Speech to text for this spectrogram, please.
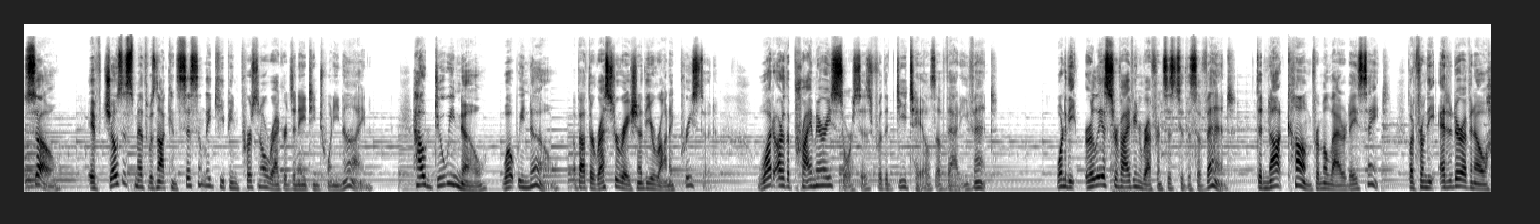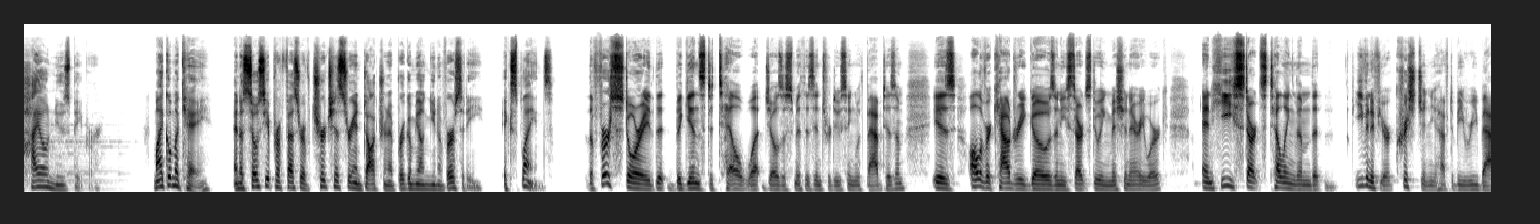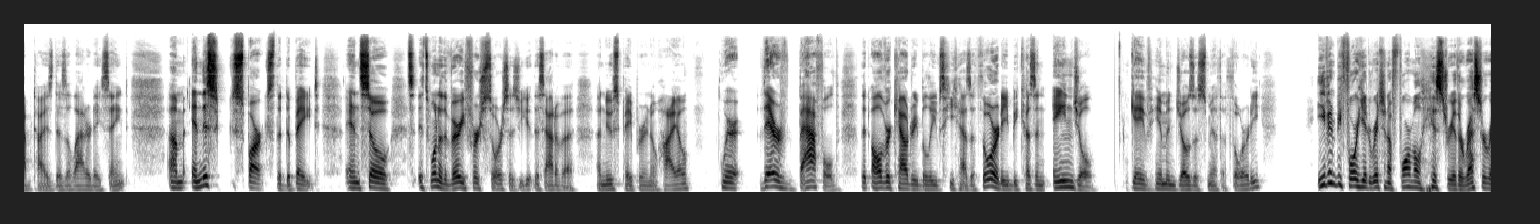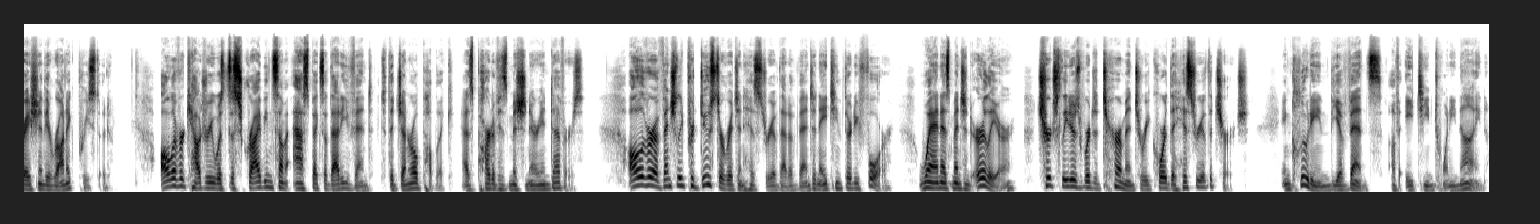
So, if Joseph Smith was not consistently keeping personal records in 1829, how do we know what we know about the restoration of the Aaronic priesthood? What are the primary sources for the details of that event? One of the earliest surviving references to this event did not come from a Latter day Saint, but from the editor of an Ohio newspaper. Michael MacKay, an associate professor of church history and doctrine at Brigham Young University, explains. The first story that begins to tell what Joseph Smith is introducing with baptism is Oliver Cowdery goes and he starts doing missionary work. And he starts telling them that even if you're a Christian, you have to be rebaptized as a Latter day Saint. Um, and this sparks the debate. And so it's, it's, one of the very first sources. You get this out of a, a newspaper in Ohio where they're baffled that Oliver Cowdery believes he has authority because an angel gave him and Joseph Smith authority. Even before he had written a formal history of the restoration of the Aaronic priesthood, Oliver Cowdery was describing some aspects of that event to the general public as part of his missionary endeavors. Oliver eventually produced a written history of that event in 1834, when, as mentioned earlier, church leaders were determined to record the history of the church, including the events of 1829.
